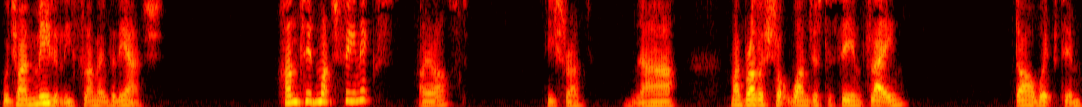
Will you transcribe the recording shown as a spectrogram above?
which I immediately flung over the ash. Hunted much phoenix? I asked. He shrugged. Nah, my brother shot one just to see him flame. Dar whipped him.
